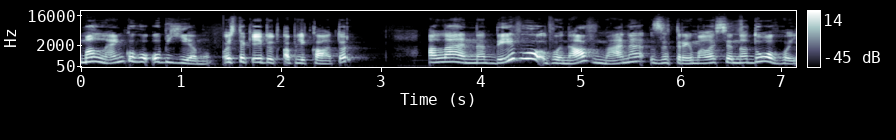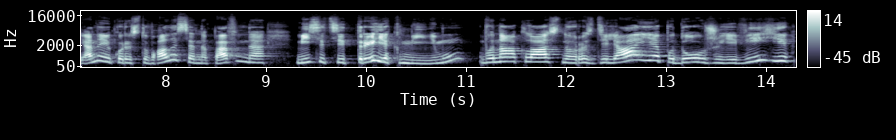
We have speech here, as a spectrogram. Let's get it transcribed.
маленького об'єму. Ось такий тут аплікатор. Але на диво вона в мене затрималася надовго. Я нею користувалася, напевне, місяці три, як мінімум. Вона класно розділяє, подовжує вії.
